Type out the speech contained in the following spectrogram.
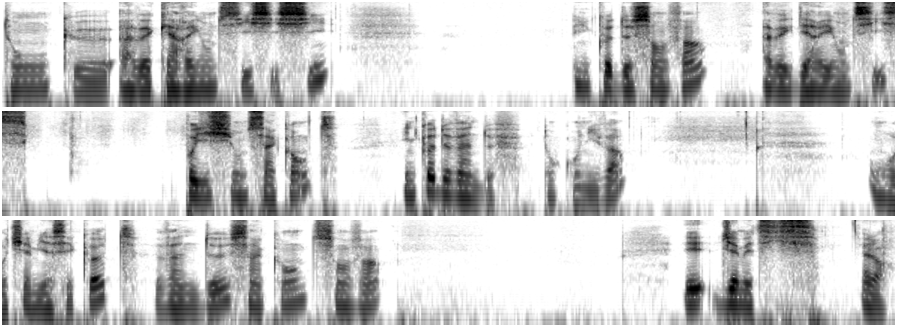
donc euh, avec un rayon de 6 ici, une code de 120 avec des rayons de 6, position de 50, une code de 22. Donc on y va. On retient bien ces cotes, 22, 50, 120 et diamètre 6. Alors,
